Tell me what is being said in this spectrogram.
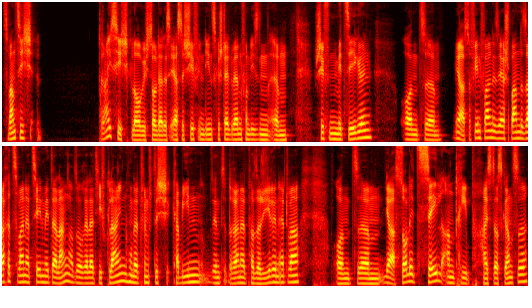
2030, glaube ich, soll da das erste Schiff in Dienst gestellt werden von diesen ähm, Schiffen mit Segeln. Und ähm, ja, ist auf jeden Fall eine sehr spannende Sache. 210 Meter lang, also relativ klein. 150 Kabinen sind 300 Passagiere in etwa. Und ähm, ja, Solid Sail Antrieb heißt das Ganze.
